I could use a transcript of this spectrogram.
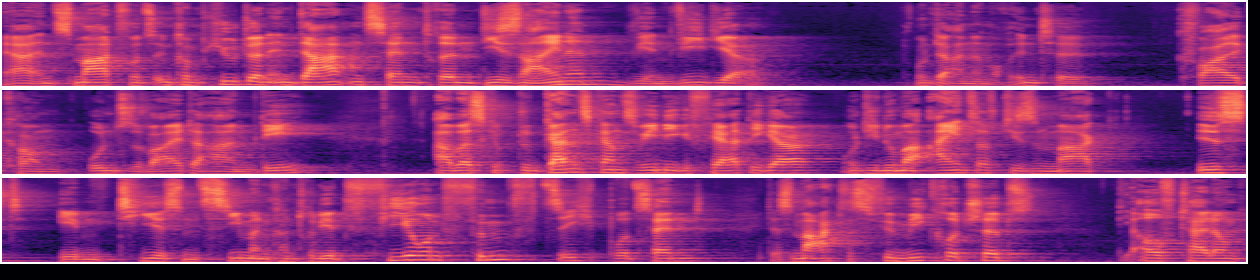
ja, in Smartphones, in Computern, in Datenzentren designen, wie Nvidia, unter anderem auch Intel, Qualcomm und so weiter, AMD. Aber es gibt nur ganz, ganz wenige Fertiger und die Nummer 1 auf diesem Markt ist eben TSMC. Man kontrolliert 54% des Marktes für Mikrochips. Die Aufteilung,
